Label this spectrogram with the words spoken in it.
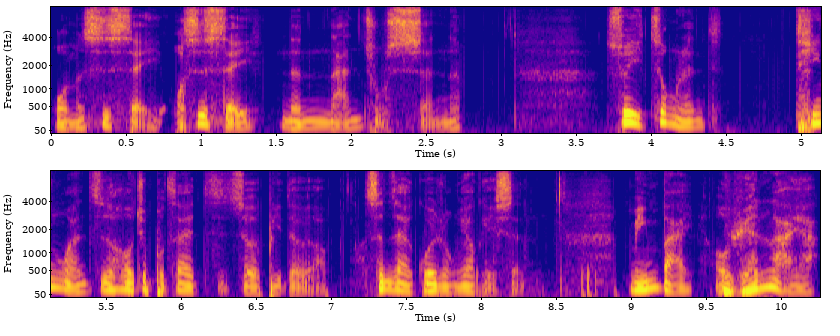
我们是谁？我是谁能难主神呢？所以众人听完之后，就不再指责彼得了，身在归荣耀给神。明白哦，原来呀，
